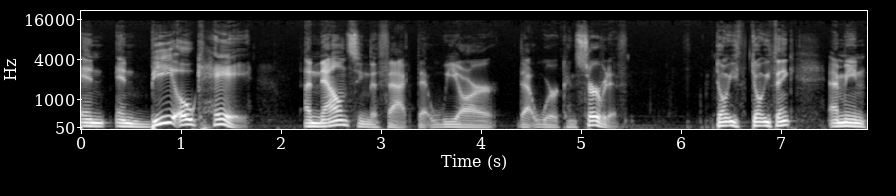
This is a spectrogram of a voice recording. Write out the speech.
and and be okay announcing the fact that we are that we're conservative. Don't you don't you think? I mean,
